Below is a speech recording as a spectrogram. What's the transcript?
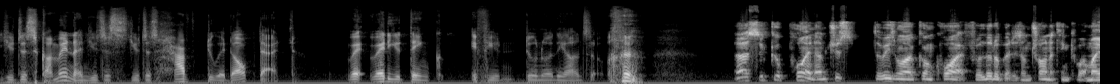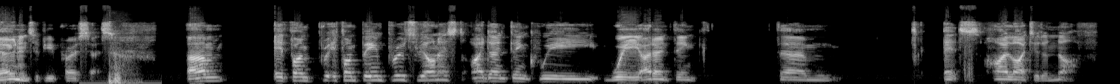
you just come in and you just you just have to adopt that? Where where do you think if you do know the answer? That's a good point. I'm just the reason why I've gone quiet for a little bit is I'm trying to think about my own interview process. Um, if I'm if I'm being brutally honest, I don't think we we I don't think um, it's highlighted enough.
